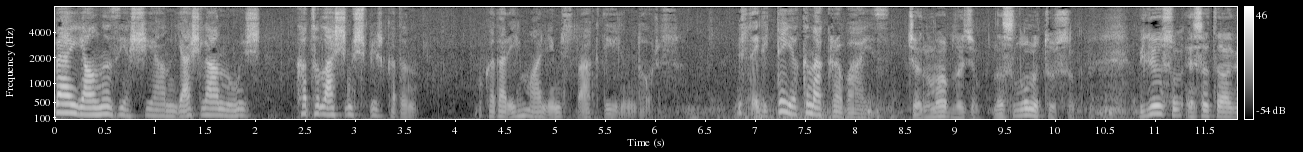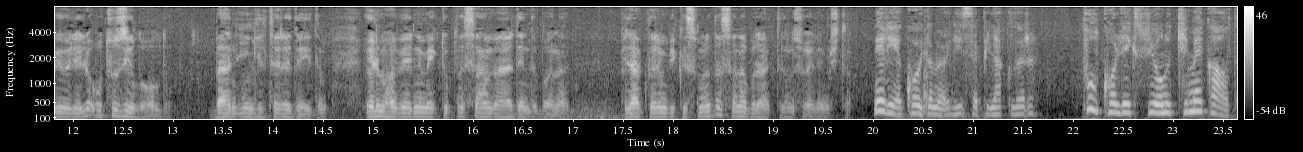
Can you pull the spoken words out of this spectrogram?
Ben yalnız yaşayan, yaşlanmış, katılaşmış bir kadın. Bu kadar ihmali müstahak değilim doğrusu. Üstelik de yakın akrabayız. Canım ablacığım nasıl unutursun? Biliyorsun Esat abi öleli 30 yıl oldu. Ben İngiltere'deydim. Ölüm haberini mektupla sen verdindi bana. Plakların bir kısmını da sana bıraktığını söylemiştim. Nereye koydum öyleyse plakları? Pul koleksiyonu kime kaldı?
